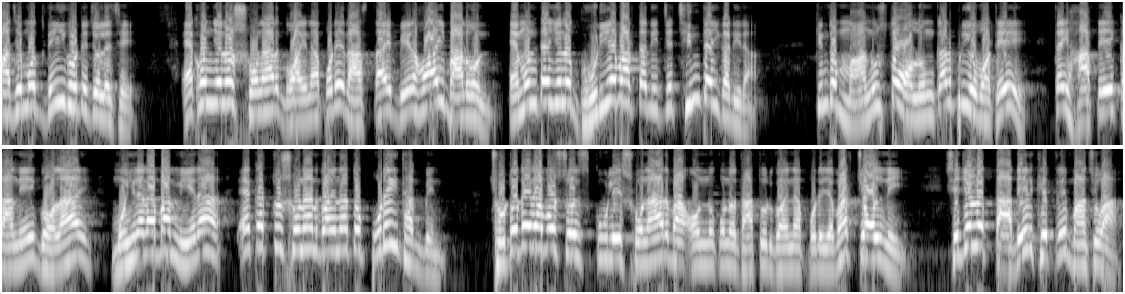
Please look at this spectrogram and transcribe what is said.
মাঝে মধ্যেই ঘটে চলেছে। এখন যেন সোনার গয়না পরে রাস্তায় বের হওয়াই বারণ। এমনটাই যেন ঘুরিয়ে বার্তা দিচ্ছে ছিনতাইকারীরা। কিন্তু মানুষ তো অলংকার প্রিয় বটে। তাই হাতে, কানে, গলায় মহিলারা বা মেয়েরা একাত্র সোনার গয়না তো পরেই থাকবেন। ছোটদের অবশ্য স্কুলে সোনার বা অন্য কোনো ধাতুর গয়না পরে যাবার চল নেই। সেজন্য তাদের ক্ষেত্রে বাঁচোয়া।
